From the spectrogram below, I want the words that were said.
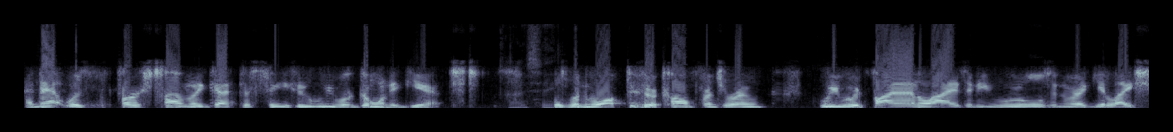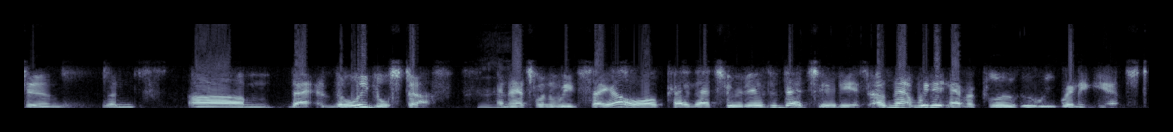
and that was the first time we got to see who we were going against. I see. Was when we walked into a conference room, we would finalize any rules and regulations and um, that the legal stuff. Mm-hmm. And that's when we'd say, "Oh, okay, that's who it is, and that's who it is." Other than that, we didn't have a clue who we went against.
